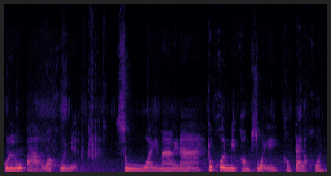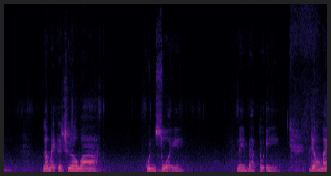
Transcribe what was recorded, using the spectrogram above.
คุณรู้เปล่าว่าคุณเนี่ยสวยมากเลยนะ ทุกคนมีความสวยของแต่ละคน แล้วใหม่ก็เชื่อว่า คุณสวยในแบบตัวเอง เดี๋ยวใหม่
